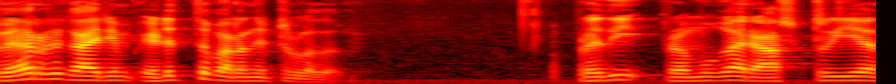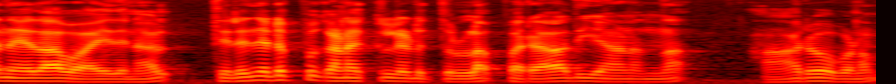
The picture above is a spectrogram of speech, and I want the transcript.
വേറൊരു കാര്യം എടുത്തു പറഞ്ഞിട്ടുള്ളത്. പ്രതി പ്രമുഖ രാഷ്ട്രീയ നേതാവായതിനാൽ തിരഞ്ഞെടുപ്പ് കണക്കിലെടുത്തുള്ള പരാതിയാണെന്ന ആരോപണം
